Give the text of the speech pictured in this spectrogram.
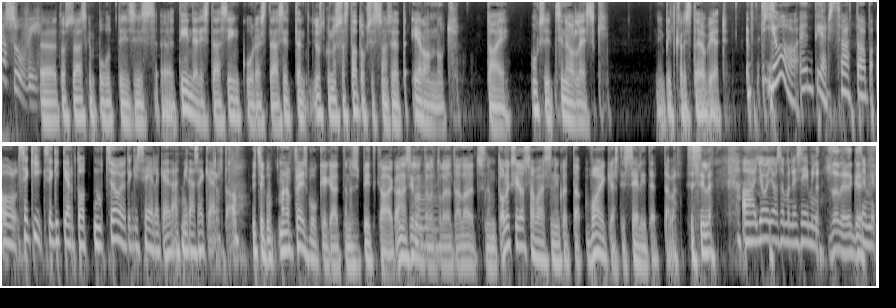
ja Suvi. Öö, Tuossa äsken puhuttiin siis ö, Tinderistä ja sinkkuudesta ja sitten just kun noissa statuksissa on se, että eronnut tai onko si- sinne on leski, niin pitkälle sitä ei ole viety. Joo, en tiedä. Saattaa olla. Sekin, sekin kertoo, mutta se on jotenkin selkeää, että mitä se kertoo. Itse kun mä en ole Facebookia käyttänyt siis pitkään aikaa, aina silloin mm. tulee jotain laitettu sinne, mutta oliko se jossain vaiheessa niin kuin, että vaikeasti selitettävä? Siis sille, Ah, joo, joo, semmoinen semi. se oli oikein, Se- niin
